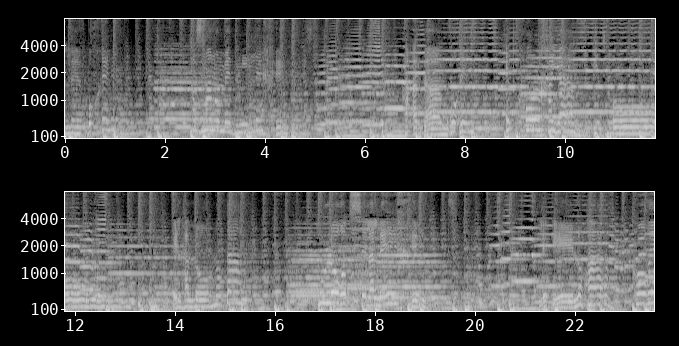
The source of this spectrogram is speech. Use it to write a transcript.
הלב בוכה, הזמן עומד מלכת. האדם רואה את כל חייו פתאום. אל הלא נודע, הוא לא רוצה ללכת. לאלוהיו קורא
